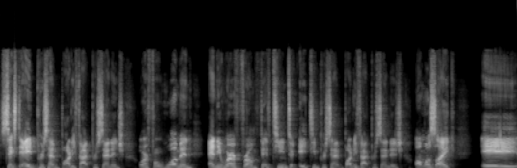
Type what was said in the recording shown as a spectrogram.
68% body fat percentage, or for women, anywhere from 15 to 18% body fat percentage, almost like a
